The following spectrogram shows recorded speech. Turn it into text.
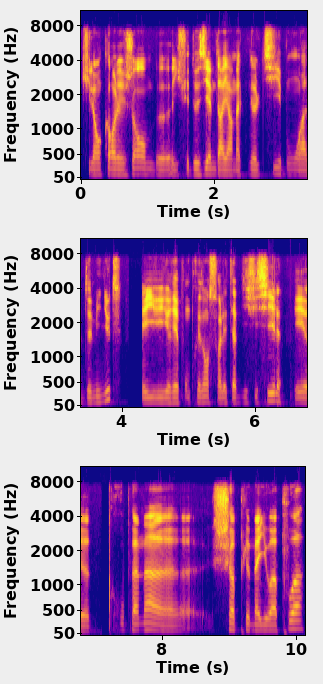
qu'il a encore les jambes. Euh, Il fait deuxième derrière McNulty, bon, à deux minutes. Et il répond présent sur l'étape difficile. Et euh, Groupama chope le maillot à poids.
